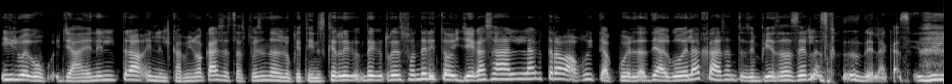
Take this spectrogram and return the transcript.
Y luego ya en el, tra- en el camino a casa estás pensando en lo que tienes que re- de- responder y todo, y llegas al trabajo y te acuerdas de algo de la casa, entonces empiezas a hacer las cosas de la casa. Sí.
